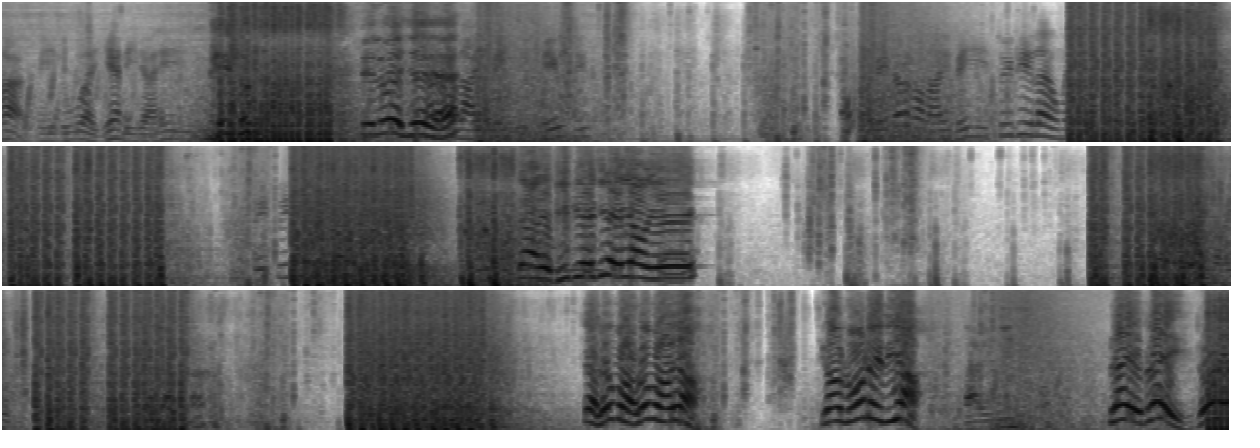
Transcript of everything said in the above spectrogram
ဟာဘေးလူကရက်နေတာဟေးဖေလို့ရဲရဲလာပြီဘေးဘေးဘေးဘေးတော့ကောင်လာပြီဘေးတွေးပြလိုက်အောင်မယ်ဘေးတွေးပြလိုက်ဒါဒီပြေကြီးလည်းရော 야 로버 로버 야 이거 로네 비야 플레이 플레이 로네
